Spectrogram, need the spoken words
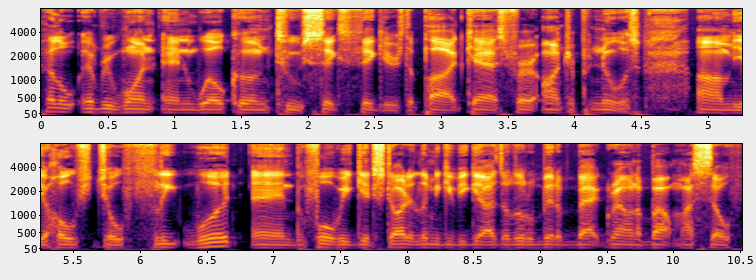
Hello, everyone, and welcome to Syx Figures, the podcast for entrepreneurs. I'm your host, Joe Fleetwood. And before we get started, let me give you guys a little bit of background about myself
